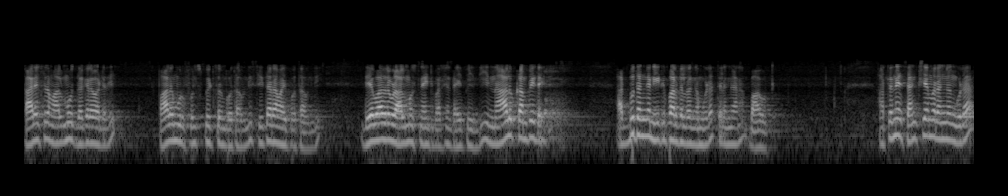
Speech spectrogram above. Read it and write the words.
కాళేశ్వరం ఆల్మోస్ట్ దగ్గర పడ్డది పాలమూరు ఫుల్ స్పీడ్తో పోతా ఉంది. సీతారాం అయిపోతా ఉంది. దేవాదులు కూడా ఆల్మోస్ట్ నైంటీ పర్సెంట్ అయిపోయింది. ఈ నాలుగు కంప్లీట్ అయింది అద్భుతంగా నీటిపారుదల రంగం కూడా తెలంగాణ బాగుంటుంది అట్లనే సంక్షేమ రంగం కూడా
